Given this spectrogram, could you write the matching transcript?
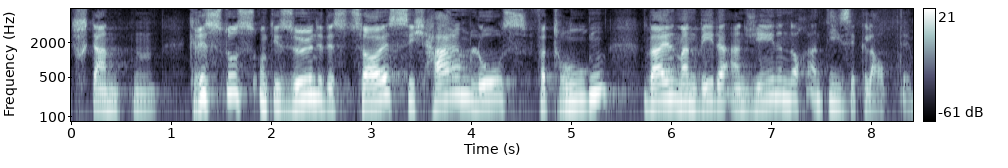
standen. Christus und die Söhne des Zeus sich harmlos vertrugen, weil man weder an jenen noch an diese glaubte.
